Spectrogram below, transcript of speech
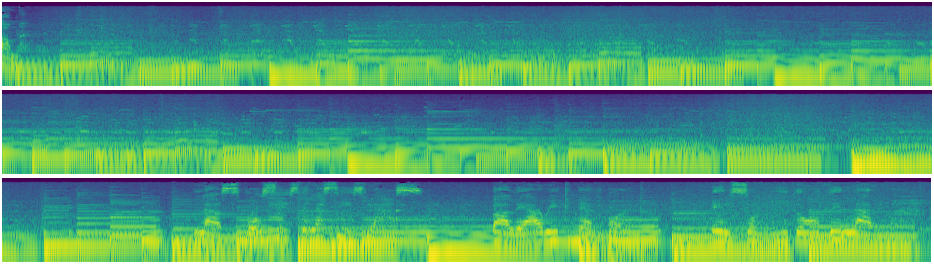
Las voces de las islas. Balearic Network. El sonido del alma.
